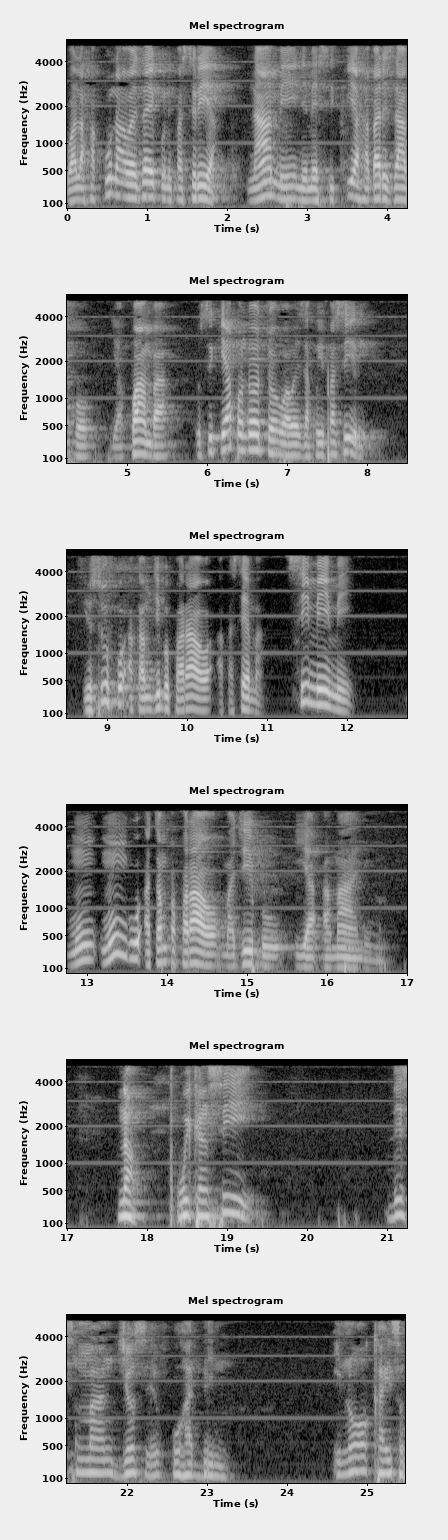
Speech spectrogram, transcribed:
wala hakuna awezaye kunifasiria. Nami nimesikia habari zako ya kwamba usikiapo ndoto waweza kuifasiri. Yusufu akamjibu farao akasema si mimi mungu atampa farao majibu ya amani. Now, we can see this man Joseph who had been in all kinds of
